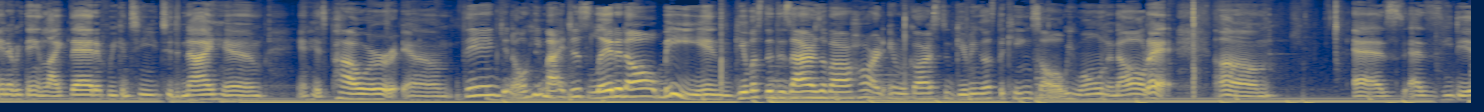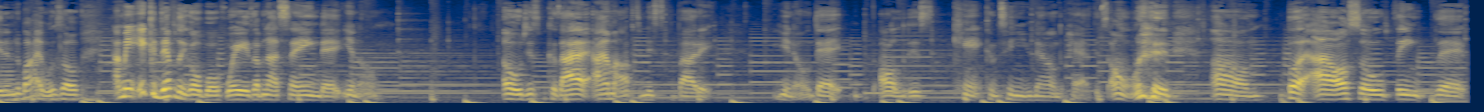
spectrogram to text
and everything like that, if we continue to deny Him and his power, um, then you know he might just let it all be and give us the desires of our heart in regards to giving us the King Saul we want and all that, um, as as he did in the Bible. So I mean, it could definitely go both ways. I'm not saying that you know, oh, just because I I'm optimistic about it, you know that all of this can't continue down the path it's on. um, but I also think that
